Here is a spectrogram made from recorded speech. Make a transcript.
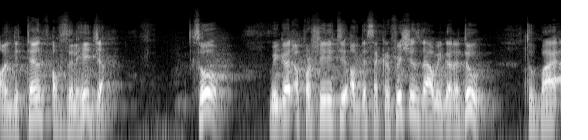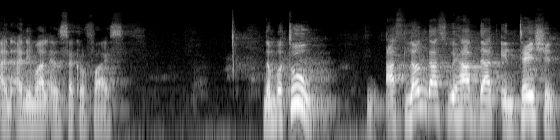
on the 10th of Zulhijjah. So, we got opportunity of the sacrifices that we're going to do to buy an animal and sacrifice. Number two, as long as we have that intention,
